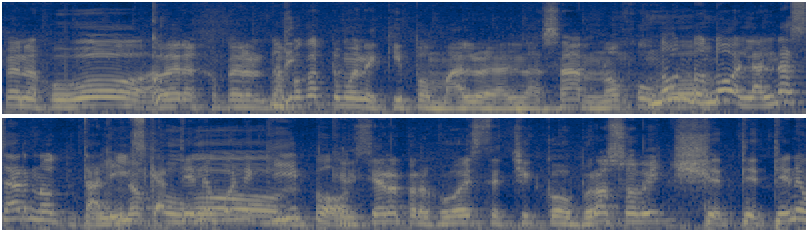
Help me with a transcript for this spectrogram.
Bueno, jugó, a ver, pero tampoco tuvo un equipo malo el Al Nazar, ¿no? Jugó, No, no, no, el Al Nazar no, Talisca, tiene buen equipo. Cristiano, pero jugó este chico Brozovic. Tiene,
